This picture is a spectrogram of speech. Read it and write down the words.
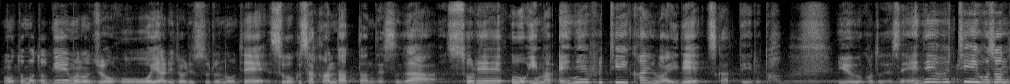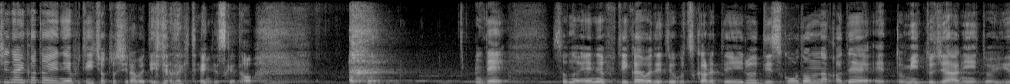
もともとゲームの情報をやり取りするのですごく盛んだったんですがそれを今 NFT 界隈で使っているということですね。NFT ご存じない方は NFT ちょっと調べていただきたいんですけど。でその NFT 会話でよく使われている Discord の中で、えっと、 Midjourney とい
